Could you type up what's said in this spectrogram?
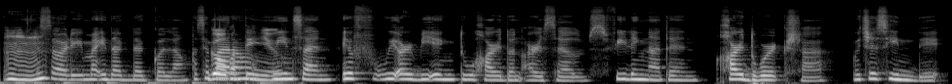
Mm. sorry, maidagdag ko lang. Kasi Go, parang, continue. minsan, if we are being too hard on ourselves, feeling natin, hard work siya, which is hindi.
